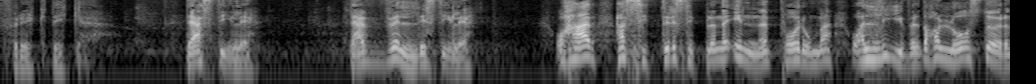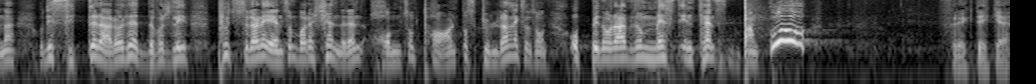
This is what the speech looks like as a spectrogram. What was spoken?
Frykt ikke. Det er stilig. Det er veldig stilig. Og her, her, sitter disiplene inne på rommet og er livredde, har låst dørene. og De sitter der og redder for sitt liv. Plutselig er det en som bare kjenner en hånd som tar den på skulderen. liksom sånn, Oppi når det er som mest intenst. Bam! Uh! Frykt ikke.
